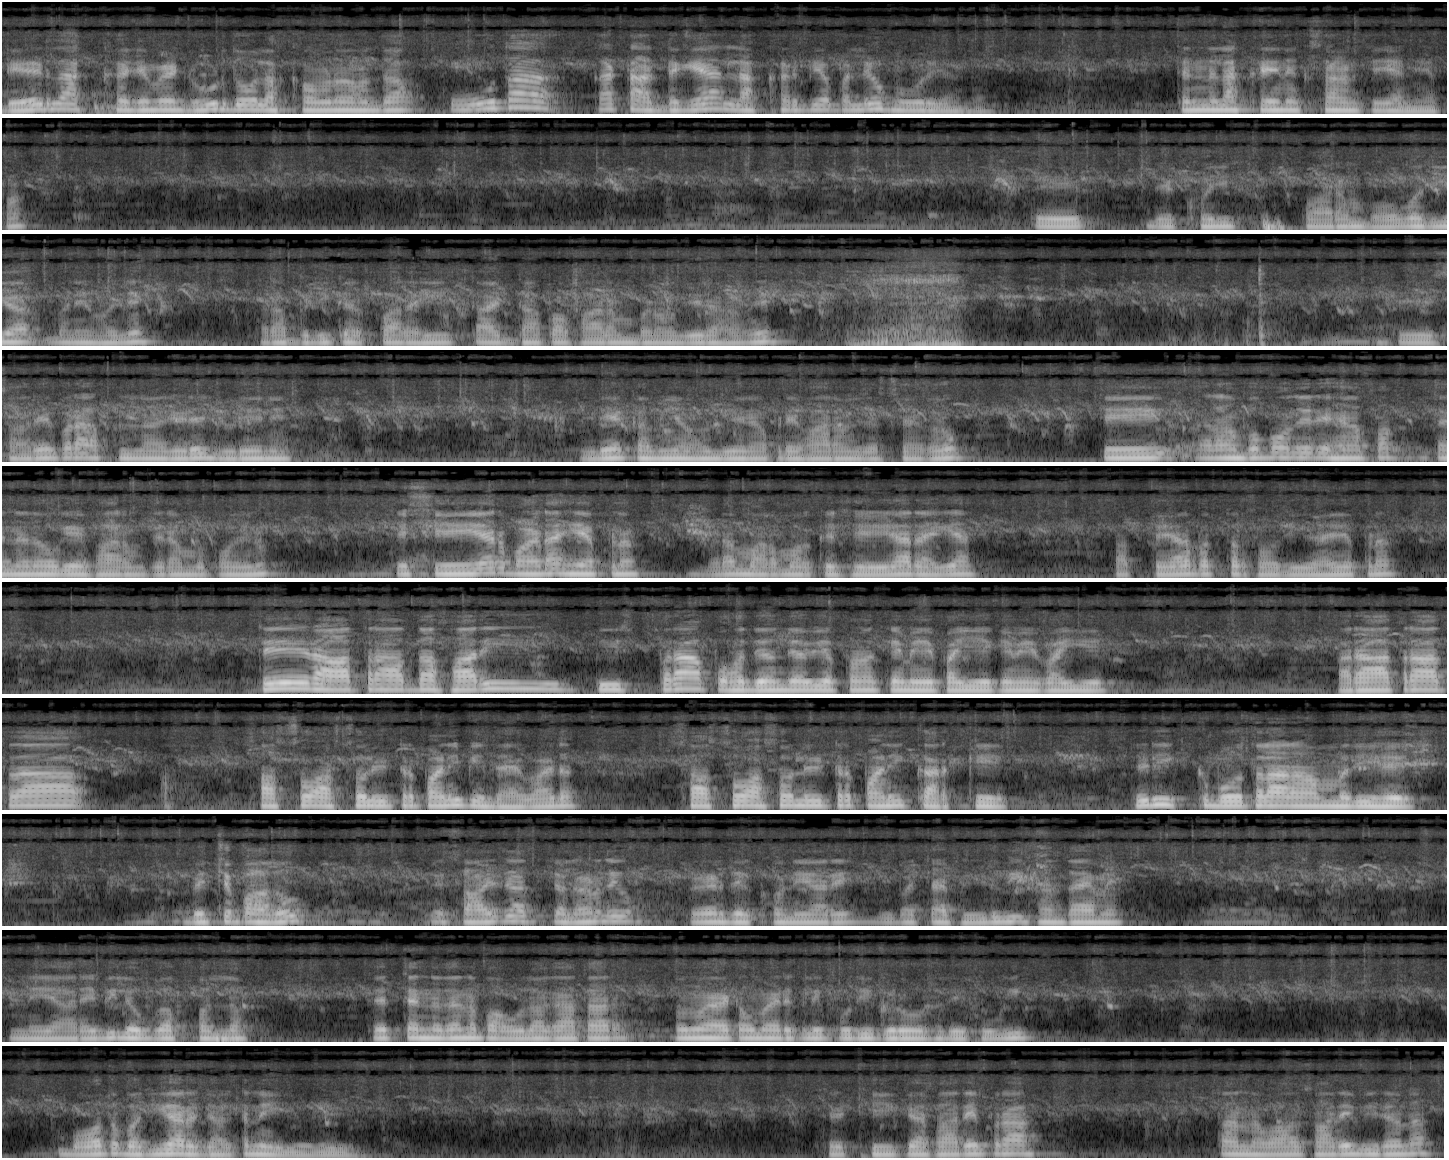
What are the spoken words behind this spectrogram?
1.5 ਲੱਖ, ਜਿਵੇਂ 2.5 ਲੱਖ ਆਉਣਾ ਹੁੰਦਾ, ਉਹ ਤਾਂ ਘਟ ਅੱਡ ਗਿਆ, ਲੱਖ ਰੁਪਇਆ ਪੱਲੇ ਹੋਰ ਜਾਂਦਾ। 3 ਲੱਖ ਦੇ ਨੁਕਸਾਨ ਤੇ ਜਾਂਦੇ ਆਪਾਂ। ਤੇ ਦੇਖੋ ਜੀ, ਫਾਰਮ ਬਹੁਤ ਵਧੀਆ ਬਣੇ ਹੋਏ ਨੇ। ਰੱਬ ਦੀ ਕਿਰਪਾ ਰਹੀ, ਤਾਂ ਇਦਾਂ ਆਪਾਂ ਫਾਰਮ ਬਣਾਉਂਦੇ ਰਹਾਂਗੇ। ਤੇ ਸਾਰੇ ਭਰਾ ਆਪਣੇ ਨਾਲ ਜਿਹੜੇ ਜੁੜੇ ਨੇ, ਜਿਹੜੀਆਂ ਕਮੀਆਂ ਹੁੰਦੀਆਂ ਨੇ, ਆਪਣੇ ਫਾਰਮ 'ਚ ਦੱਸਿਆ ਕਰੋ। ਤੇ ਰੰਬ ਪਾਉਂਦੇ ਰਹੇ ਆਪਾਂ, ਤਿੰਨ ਦਿਨ ਗਏ ਫਾਰਮ 'ਚ ਰੰਬ ਪਾਉਂਦੇ ਨੂੰ। ਤੇ 6000 ਬਾੜਾ ਇਹ ਆਪਣਾ, ਬੜਾ ਮਰ ਮਰ ਕੇ 6000 ਰਹਿ ਗਿਆ। 7200 ਸੀਗਾ ਇਹ ਆਪਣਾ। ਤੇ ਰਾਤ ਰਾਤ ਦਾ ਸਾਰੀ ਪੀਸ ਭਰਾ ਪੁੱਛਦੇ ਹੁੰਦੇ ਆ ਵੀ ਆਪਣਾ ਕਿਵੇਂ ਪਾਈਏ ਕਿਵੇਂ ਪਾਈਏ। ਰਾਤ ਰਾਤ ਦਾ 700 800 ਲੀਟਰ ਪਾਣੀ ਪੀਂਦਾ ਹੈ ਬਰਡ 700 800 ਲੀਟਰ ਪਾਣੀ ਕਰਕੇ ਜਿਹੜੀ ਇੱਕ ਬੋਤਲ ਆਰਾਮ ਦੀ ਇਹ ਵਿੱਚ ਪਾ ਦਿਓ ਤੇ ਸਾਰੀ ਰਾਤ ਚੱਲਣ ਦਿਓ। ਫਿਰ ਦੇਖੋ ਨਜ਼ਾਰੇ ਵੀ ਬੱਚਾ ਫੀਡ ਵੀ ਖਾਂਦਾ ਐਵੇਂ। ਨਜ਼ਾਰੇ ਵੀ ਲਊਗਾ ਫੁੱਲ ਤੇ ਤਿੰਨ ਦਿਨ ਪਾਓ ਲਗਾਤਾਰ। ਤੁਹਾਨੂੰ ਆਟੋਮੈਟਿਕਲੀ ਪੂਰੀ ਗਰੋਥ ਦੇਖੂਗੀ। ਬਹੁਤ ਵਧੀਆ ਰਿਜ਼ਲਟ ਨੇ ਜੀ ਉਹਦੇ ਵੀ। ਤੇ ਠੀਕ ਹੈ ਸਾਰੇ ਭਰਾ। ਧੰਨਵਾਦ ਸਾਰੇ ਵੀਰਾਂ ਦਾ।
